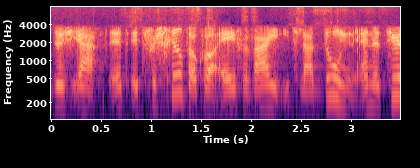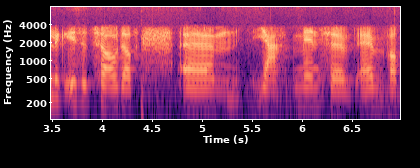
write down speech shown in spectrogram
dus ja, het, het verschilt ook wel even waar je iets laat doen. En natuurlijk is het zo dat um, ja, mensen, hè, wat,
